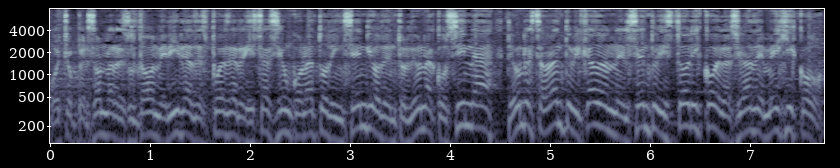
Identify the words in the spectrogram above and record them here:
Ocho personas resultaron heridas después de registrarse un conato de incendio dentro de una cocina de un restaurante ubicado en el centro histórico de la Ciudad de México.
